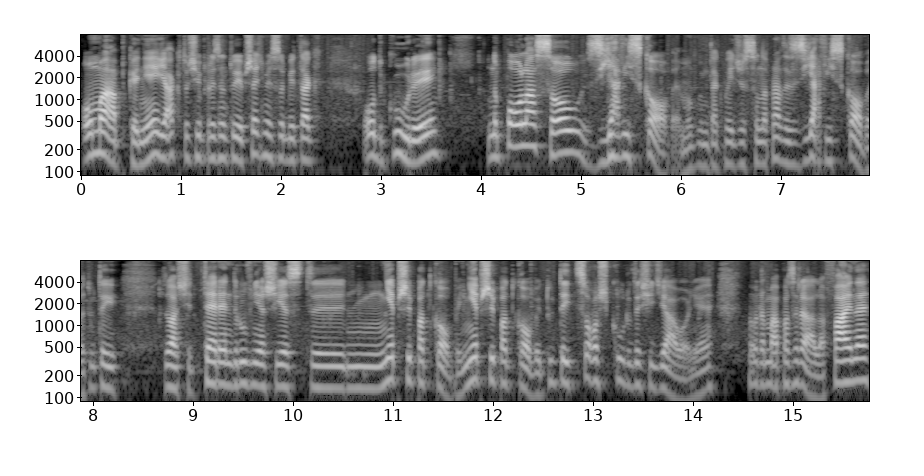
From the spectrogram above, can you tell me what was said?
o mapkę, nie, jak to się prezentuje, przejdźmy sobie tak od góry. No pola są zjawiskowe, mógłbym tak powiedzieć, że są naprawdę zjawiskowe. Tutaj, zobaczcie, teren również jest y, nieprzypadkowy, nieprzypadkowy. Tutaj coś, kurde, się działo, nie? Dobra, mapa z Reala. Fajne,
